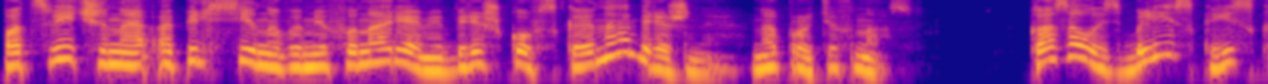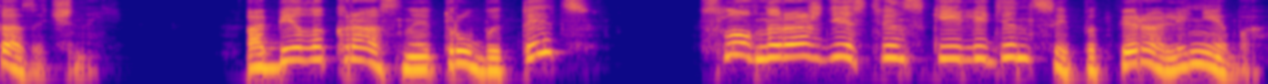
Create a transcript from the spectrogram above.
Подсвеченная апельсиновыми фонарями Бережковская набережная напротив нас казалась близкой и сказочной, а бело-красные трубы ТЭЦ, словно рождественские леденцы, подпирали небо.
